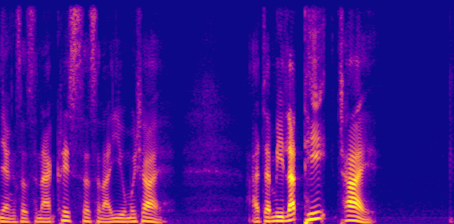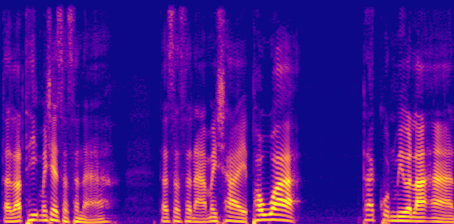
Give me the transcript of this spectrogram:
อย่างศาสนาคริสต์ศาสนายิวไม่ใช่ อาจจะมีลัทธิใช่ แต่ลัทธิไม่ใช่ศาสนา แต่ศาสนาไม่ใช่ เพราะว่าถ้าคุณมีเวลาอ่าน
